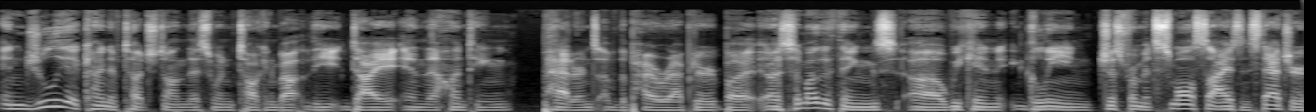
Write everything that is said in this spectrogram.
And Julia kind of touched on this when talking about the diet and the hunting patterns of the Pyroraptor, but uh, some other things uh, we can glean just from its small size and stature.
